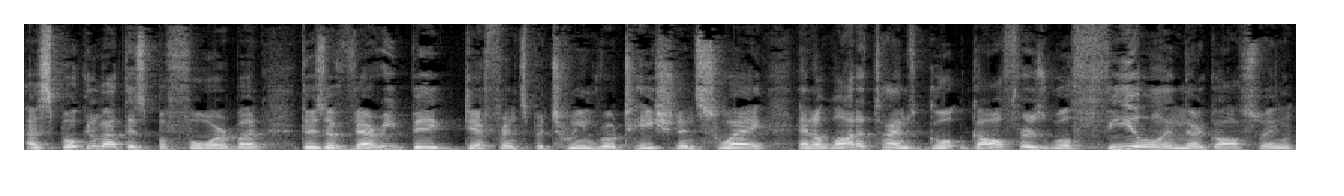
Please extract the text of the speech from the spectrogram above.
I've spoken about this before, but there's a very big difference between rotation and sway, and a lot of times go- golfers will feel in their golf swing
